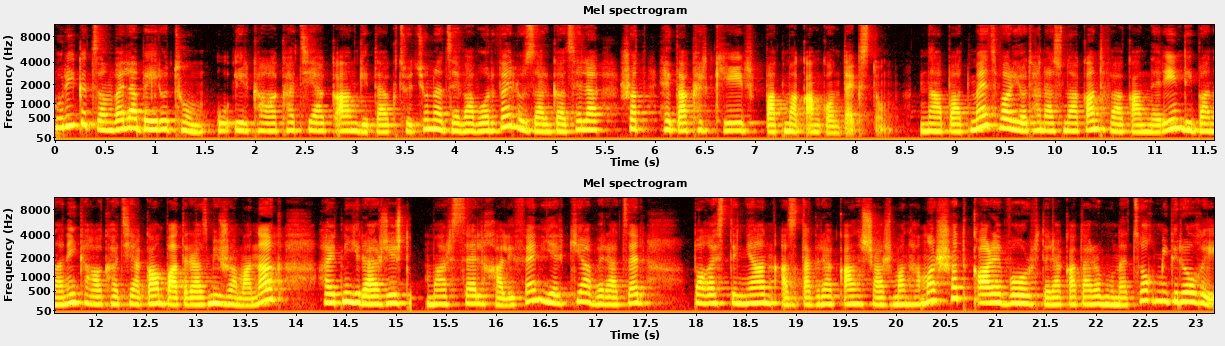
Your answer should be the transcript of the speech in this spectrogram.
Հուրիկը ծնվել է Բեյրութում ու իր քաղաքացիական գիտակցությունը ձևավորվել ու զարգացել է շատ հետաքրքիր պատմական կոնտեքստում։ Նա պատմեց, որ 70-ական թվականներին Լիբանանի քաղաքացիական պատերազմի ժամանակ հայտնի երաժիշտ Մարսել Խալիֆեն երգի ավերածել պաղեստինյան ազատագրական շարժման համար շատ կարևոր դերակատարում ունեցող մի գրողի՝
